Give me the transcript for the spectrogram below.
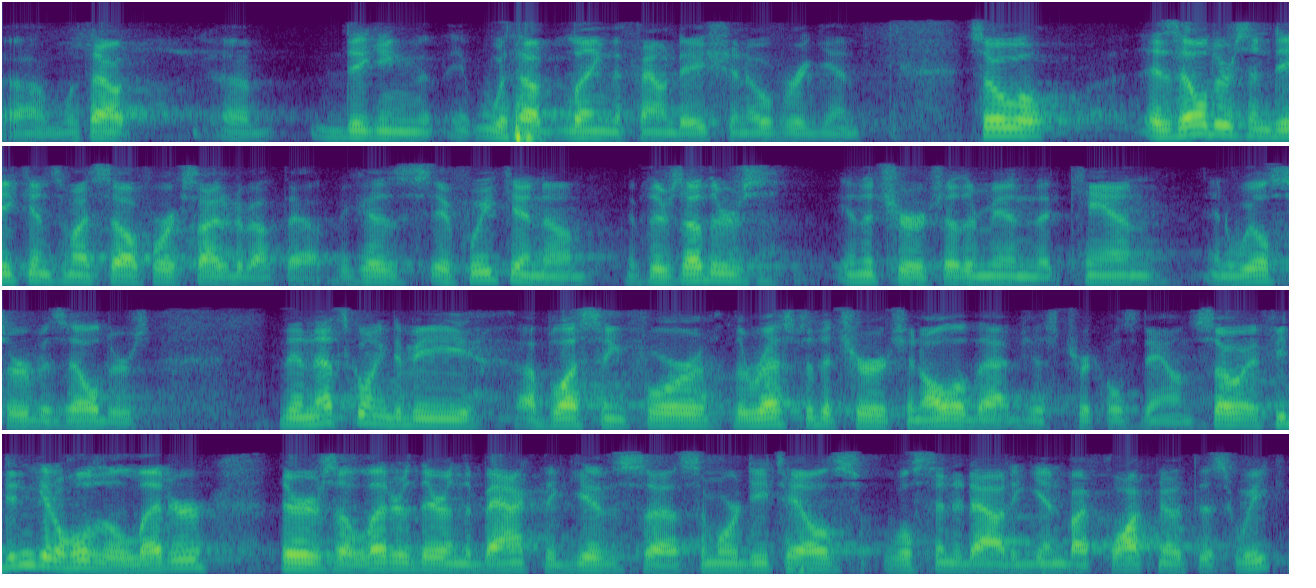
um, without uh, digging without laying the foundation over again. So, as elders and deacons, myself, we're excited about that because if we can, um, if there's others in the church, other men that can and will serve as elders, then that's going to be a blessing for the rest of the church, and all of that just trickles down. So, if you didn't get a hold of the letter, there's a letter there in the back that gives uh, some more details. We'll send it out again by Flocknote this week,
